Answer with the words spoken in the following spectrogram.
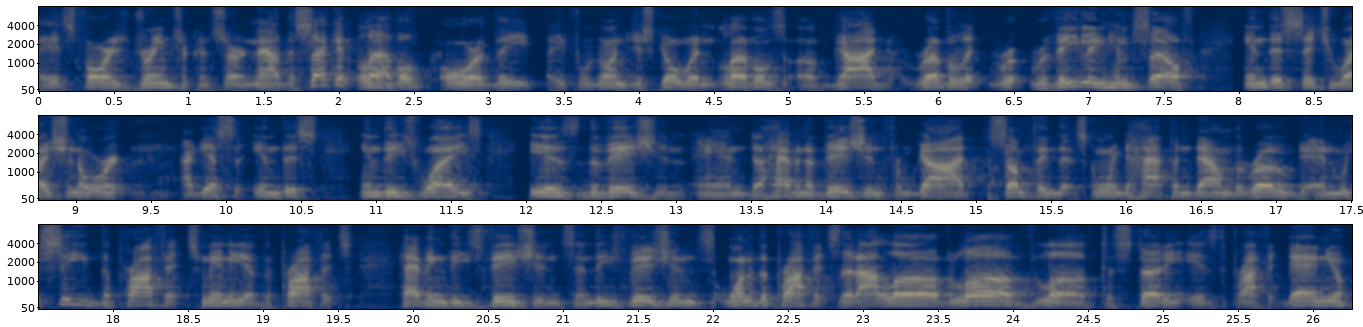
as far as dreams are concerned. Now, the second level, or the, if we're going to just go in levels of God reveal, re- revealing himself in this situation or I guess in this in these ways is the vision and uh, having a vision from God, something that's going to happen down the road. And we see the prophets, many of the prophets having these visions and these visions. One of the prophets that I love, love, love to study is the prophet Daniel,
